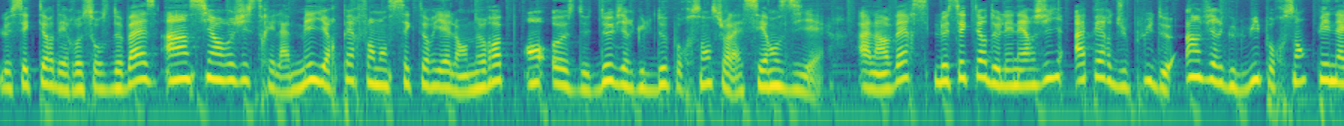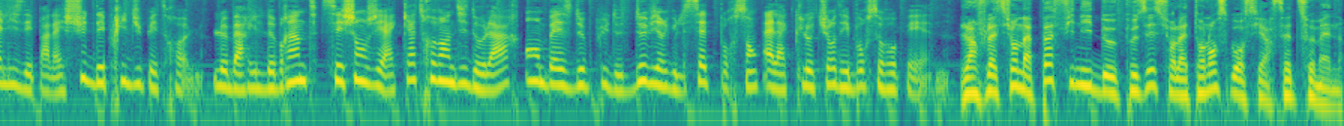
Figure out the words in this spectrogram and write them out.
Le secteur des ressources de base a ainsi enregistré la meilleure performance sectorielle en Europe en hausse de 2,2% sur la séance d'hier. A l'inverse, le secteur de l'énergie a perdu plus de 1,8% pénalisé par la chute des prix du pétrole. Le baril de Brent s'est changé à 90 dollars en baisse de plus de 2,7% à la clôture des bourses européennes. L'inflation n'a pas fini de peser sur la tendance boursière cette semaine.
